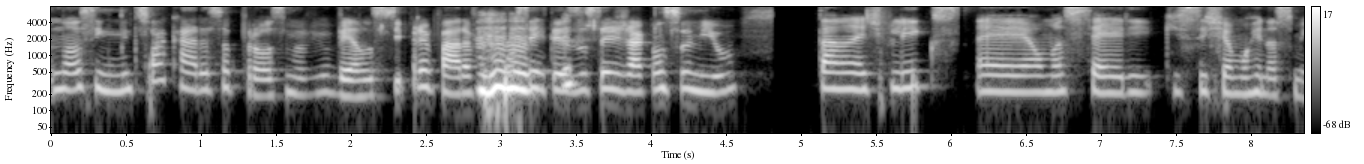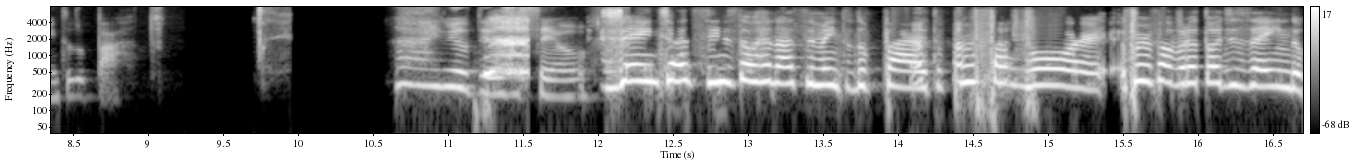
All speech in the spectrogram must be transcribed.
nossa, assim, muito sua cara essa próxima, viu, Bela? Se prepara, porque com certeza você já consumiu. Tá na Netflix, é uma série que se chama O Renascimento do Parto. Ai, meu Deus do céu. Gente, assista o Renascimento do Parto, por favor. Por favor, eu tô dizendo.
